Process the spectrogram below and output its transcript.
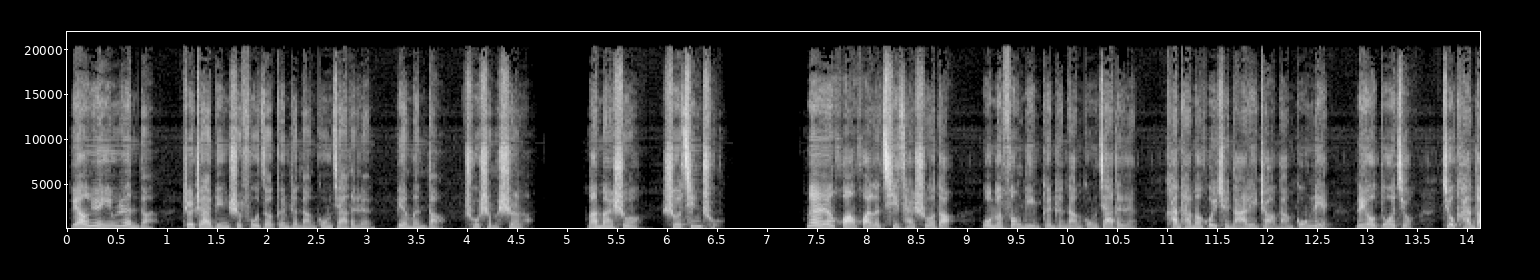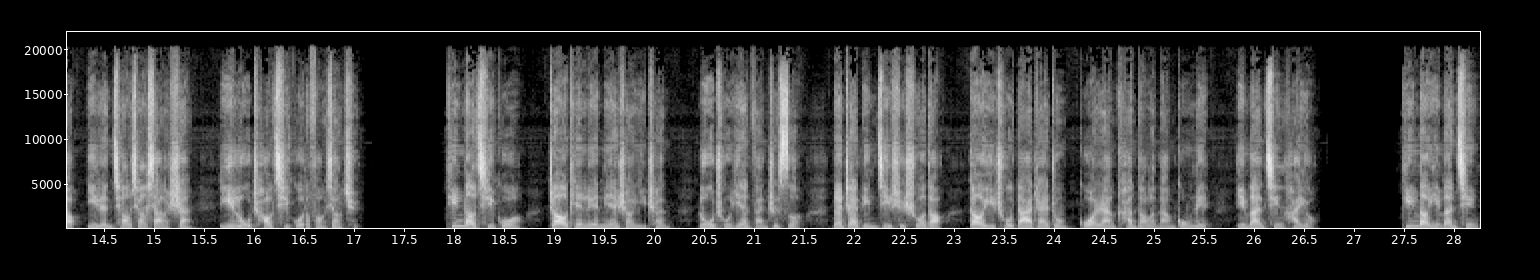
梁月英认得这寨兵是负责跟着南宫家的人，便问道：“出什么事了？慢慢说，说清楚。”那人缓缓了气，才说道：“我们奉命跟着南宫家的人，看他们会去哪里找南宫烈。没有多久，就看到一人悄悄下了山，一路朝齐国的方向去。”听到齐国，赵天烈面上一沉，露出厌烦之色。那寨兵继续说道：“到一处大宅中，果然看到了南宫烈、殷万清，还有……”听到殷万清，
